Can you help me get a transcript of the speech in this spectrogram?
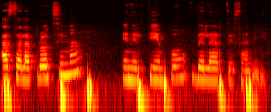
Hasta la próxima en el tiempo de la artesanía.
